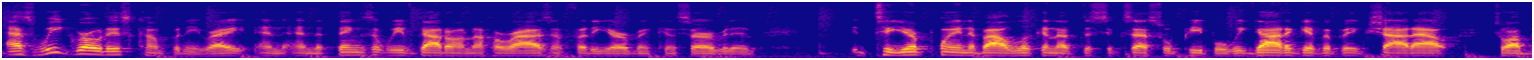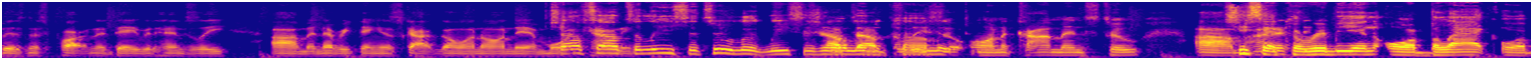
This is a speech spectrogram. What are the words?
As we grow this company, right, and and the things that we've got on the horizon for the urban conservative, to your point about looking up the successful people, we got to give a big shout out to our business partner David Hensley um, and everything that's got going on there. Shouts out to Lisa too. Look, Lisa's Shouts out to comment. Lisa on the comments too. Um, she said Caribbean or black, or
